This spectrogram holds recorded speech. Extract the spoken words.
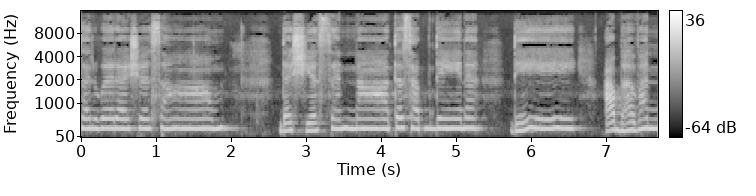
सर्वरशसां दश्यसन्नाथशब्देन दे अभवन्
